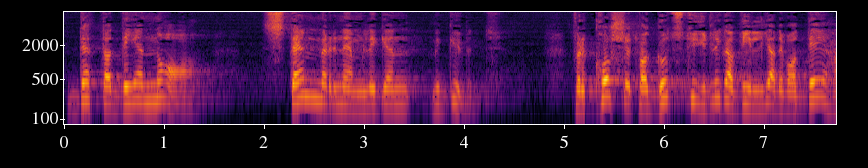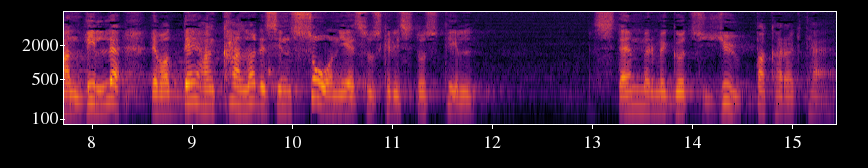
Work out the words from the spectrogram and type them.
Detta DNA stämmer nämligen med Gud. För korset var Guds tydliga vilja, det var det han ville, det var det han kallade sin son Jesus Kristus till stämmer med Guds djupa karaktär.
